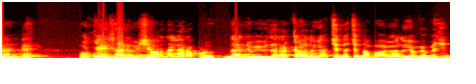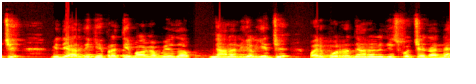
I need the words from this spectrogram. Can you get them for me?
అంటే ఒకేసారి విషయం అర్థం కానప్పుడు దాన్ని వివిధ రకాలుగా చిన్న చిన్న భాగాలుగా విభజించి విద్యార్థికి ప్రతి భాగం మీద జ్ఞానాన్ని కలిగించి పరిపూర్ణ జ్ఞానాన్ని తీసుకొచ్చేదాన్నే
